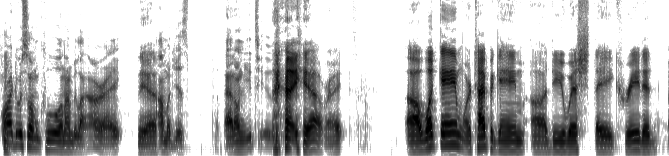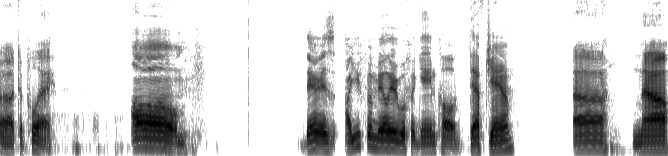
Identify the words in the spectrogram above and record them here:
or I do something cool, and I'm be like, all right, yeah. I'm gonna just put that on YouTube. yeah. Right. So. Uh, what game or type of game uh, do you wish they created uh, to play? Um, there is. Are you familiar with a game called Def Jam? Uh, no.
